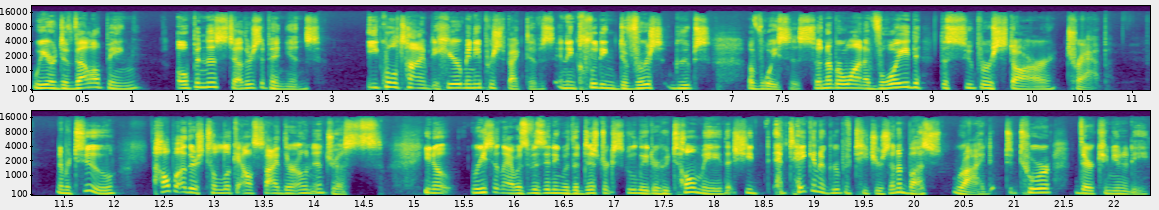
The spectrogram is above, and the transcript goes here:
We are developing openness to others' opinions, equal time to hear many perspectives, and including diverse groups of voices. So, number one, avoid the superstar trap. Number two, help others to look outside their own interests. You know, recently I was visiting with a district school leader who told me that she had taken a group of teachers in a bus ride to tour their community.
